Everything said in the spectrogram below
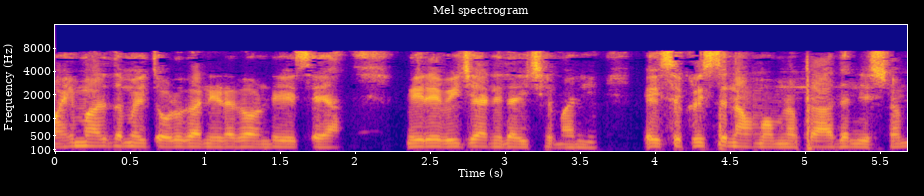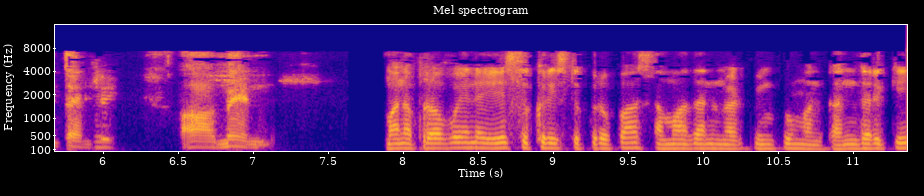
మహిమార్థమై తోడుగా నీడగా ఉండే ఏసయ మీరే విజయాన్ని దయచేయమని యేసుక్రీస్తు నామం ప్రార్థన చేసినాం తండ్రి. మెయిన్ మన ప్రభు అయిన యేసుక్రీస్తు కృప సమాధానం నడిపింపు మనకందరికీ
